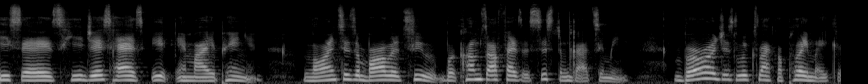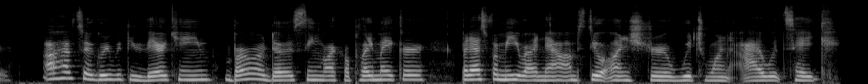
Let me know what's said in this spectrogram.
He says he just has it, in my opinion. Lawrence is a baller too, but comes off as a system guy to me. Burrow just looks like a playmaker. I'll have to agree with you there, Keem. Burrow does seem like a playmaker, but as for me right now, I'm still unsure which one I would take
